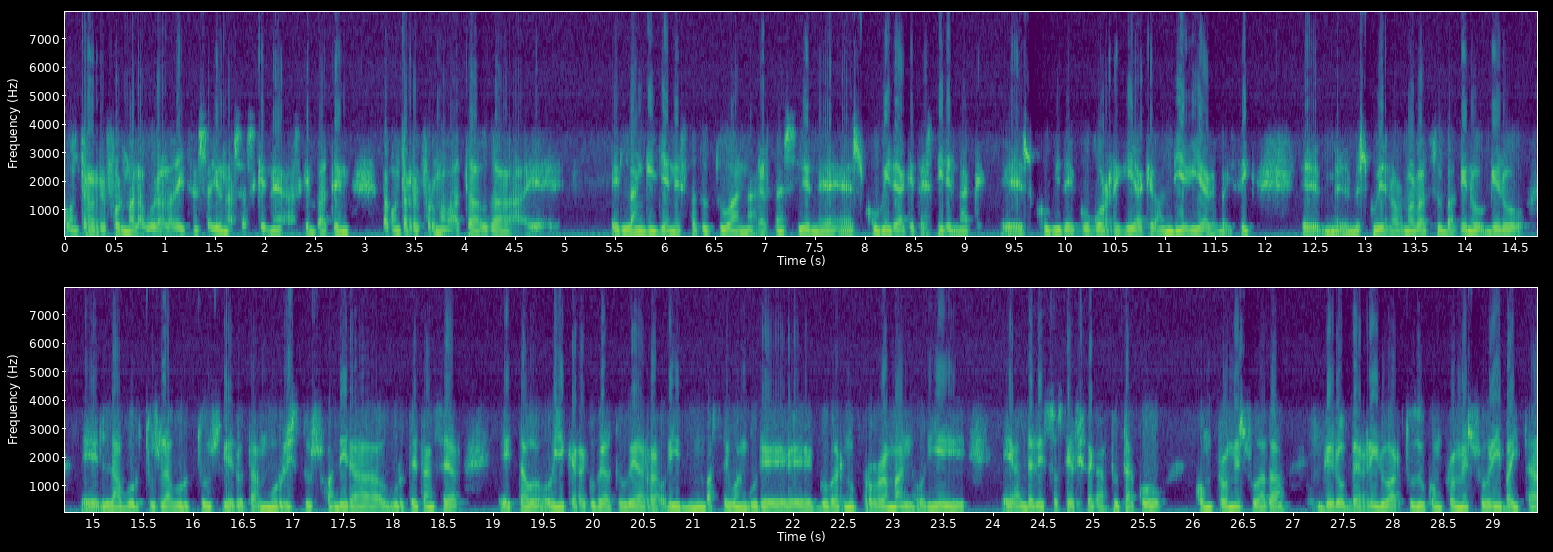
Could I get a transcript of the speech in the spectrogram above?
kontrarreforma laborala deitzen zaion, azken, azken baten ba, kontrarreforma bat, hau da e, langileen estatutuan agertzen ziren eh, eskubideak eta ez direnak eh, eskubide gogorregiak edo handiegiak, baizik eh, eskubide normal batzu, ba, gero, gero laburtuz, laburtuz, gero eta murriztuz joan dira urtetan zer, eta horiek errekuperatu beharra, hori bazegoen gure gobernu programan, hori e, alderi sozialistak hartutako konpromesua da, gero berriro hartu du konpromesu hori baita,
